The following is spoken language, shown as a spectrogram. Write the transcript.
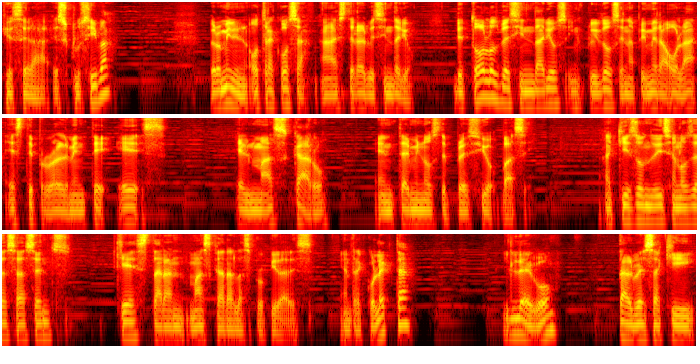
que será exclusiva. Pero miren, otra cosa, ah, este era el vecindario. De todos los vecindarios incluidos en la primera ola, este probablemente es el más caro en términos de precio base. Aquí es donde dicen los de Assassins que estarán más caras las propiedades. En Recolecta y luego tal vez aquí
